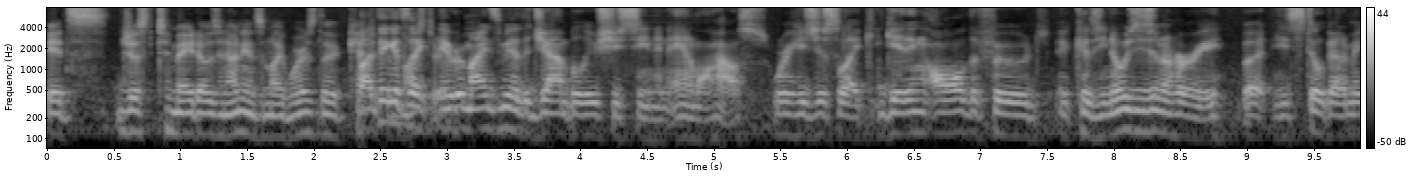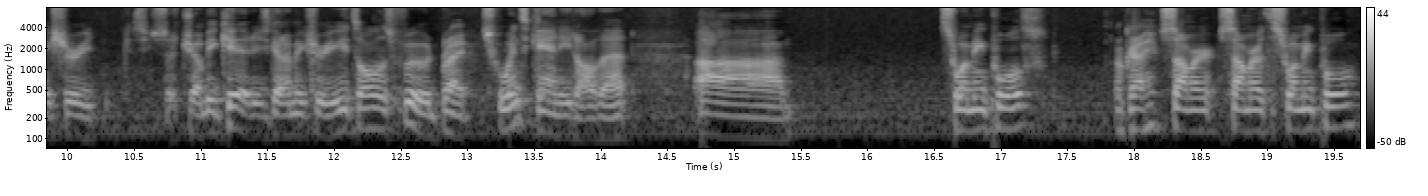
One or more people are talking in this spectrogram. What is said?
it's just tomatoes and onions. I'm like, where's the ketchup I think it's like it reminds me of the John Belushi scene in Animal House, where he's just like getting all the food because he knows he's in a hurry, but he's still got to make sure he, because he's a chubby kid, he's got to make sure he eats all his food. Right. Squints can't eat all that. Uh, swimming pools, okay. summer, summer at the swimming pool.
